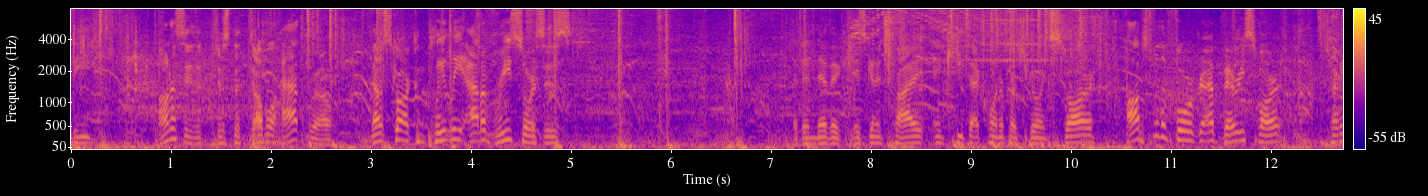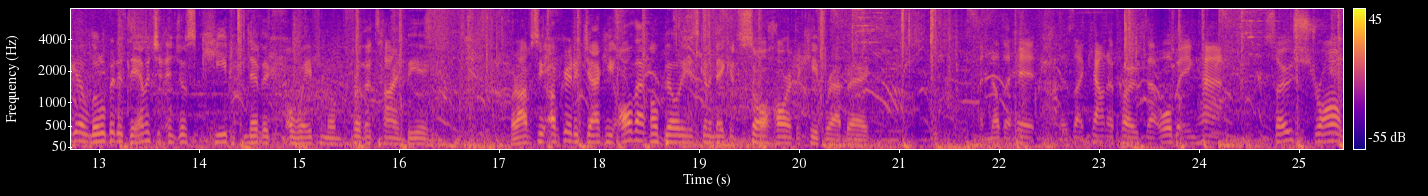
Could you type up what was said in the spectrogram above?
the, honestly, the, just the double hat throw. Now Scar completely out of resources. And then Nivik is going to try and keep that corner pressure going. Scar opts for the forward grab, very smart. Trying to get a little bit of damage and just keep Nivik away from him for the time being. But obviously upgraded Jacqui, all that mobility is going to make it so hard to keep bay. Another hit. There's that counter poke, that orbiting hat. So strong.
